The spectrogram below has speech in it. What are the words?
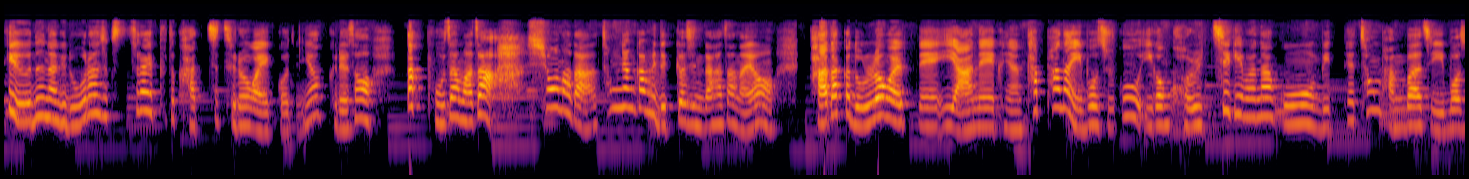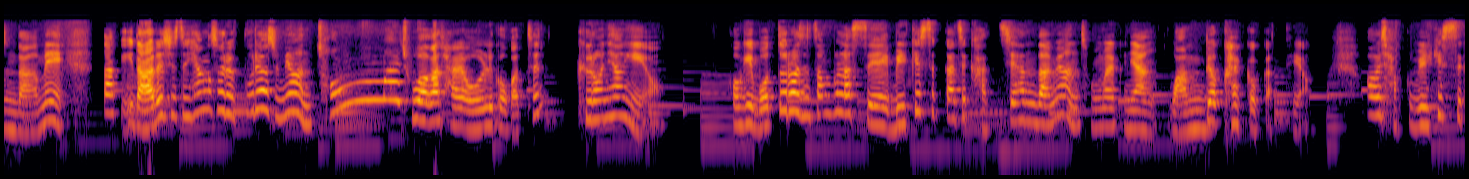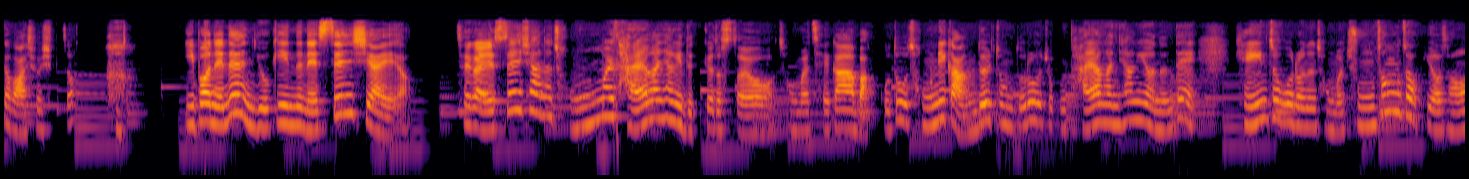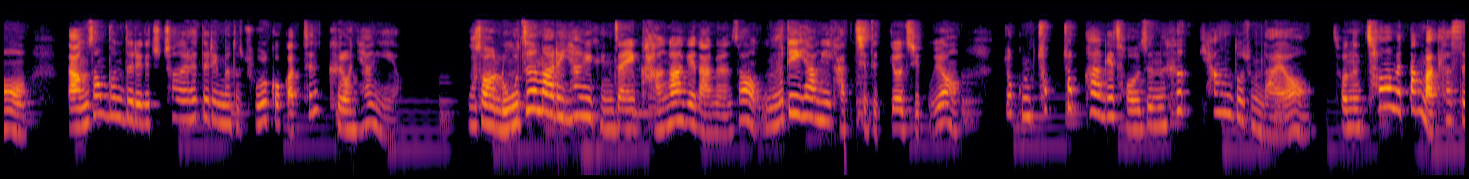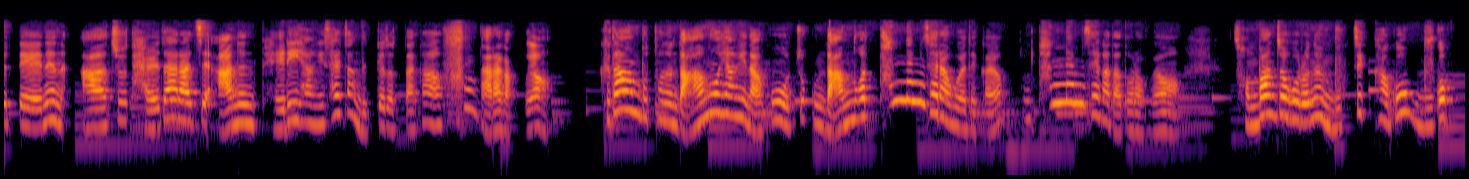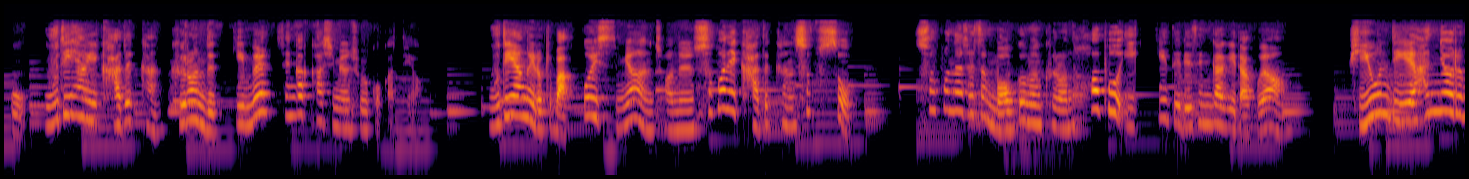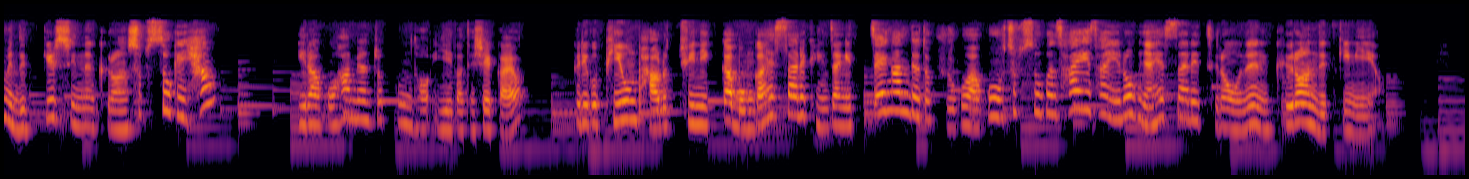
되게 은은하게 노란색 스트라이프도 같이 들어가 있거든요. 그래서 딱 보자마자 아, 시원하다, 청량감이 느껴진다 하잖아요. 바닷가 놀러 갈 때 이 안에 그냥 탑 하나 입어주고 이건 걸치기만 하고 밑에 청 반바지 입어준 다음에 딱 이 나르시스 향수를 뿌려주면 정말 조화가 잘 어울릴 것 같은 그런 향이에요. 거기 멋들어진 선글라스에 밀키스까지 같이 한다면 정말 그냥 완벽할 것 같아요. 아, 왜 자꾸 밀키스가 마시고 싶죠? 이번에는 여기 있는 에센시아예요. 제가 에센시아는 정말 다양한 향이 느껴졌어요. 정말 제가 맡고도 정리가 안 될 정도로 조금 다양한 향이었는데 개인적으로는 정말 중성적이어서 남성분들에게 추천을 해드리면 더 좋을 것 같은 그런 향이에요. 우선 로즈마리 향이 굉장히 강하게 나면서 우디 향이 같이 느껴지고요. 조금 촉촉하게 젖은 흙 향도 좀 나요. 저는 처음에 딱 맡았을 때에는 아주 달달하지 않은 베리 향이 살짝 느껴졌다가 훅 날아갔고요. 그 다음부터는 나무 향이 나고 조금 나무가 탄 냄새라고 해야 될까요? 좀 탄 냄새가 나더라고요. 전반적으로는 묵직하고 무겁고 우디 향이 가득한 그런 느낌을 생각하시면 좋을 것 같아요. woody향을 이렇게 맡고 있으면 저는 수분이 가득한 숲속, 수분을 살짝 머금은 그런 허브 이끼들이 생각이 나고요. 비 온 뒤에 한여름에 느낄 수 있는 그런 숲속의 향 이라고 하면 조금 더 이해가 되실까요? 그리고 비 온 바로 뒤니까 뭔가 햇살이 굉장히 쨍한데도 불구하고 숲속은 사이사이로 그냥 햇살이 들어오는 그런 느낌이에요.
